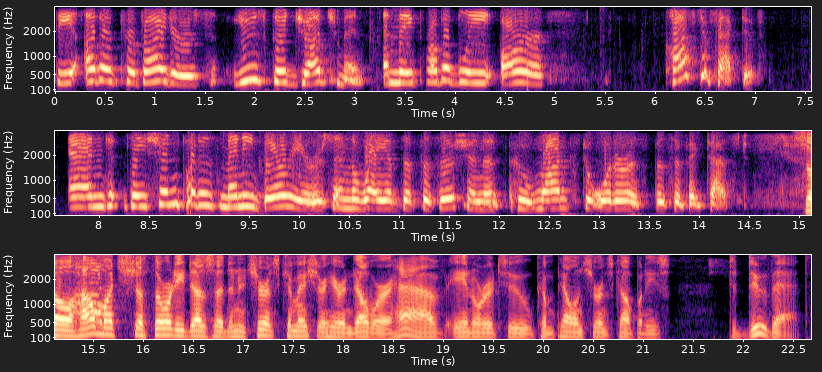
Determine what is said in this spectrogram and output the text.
the other providers use good judgment, and they probably are cost effective. And they shouldn't put as many barriers in the way of the physician who wants to order a specific test. So, how um, much authority does an insurance commissioner here in Delaware have in order to compel insurance companies to do that?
